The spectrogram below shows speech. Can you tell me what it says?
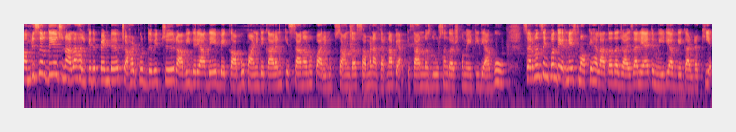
ਅੰਮ੍ਰਿਤਸਰ ਦੇ ਅਜਨਾਲਾ ਹਲਕੇ ਦੇ ਪਿੰਡ ਚਾਹੜਪੁਰ ਦੇ ਵਿੱਚ ਰਾਵੀ ਦਰਿਆ ਦੇ ਬੇਕਾਬੂ ਪਾਣੀ ਦੇ ਕਾਰਨ ਕਿਸਾਨਾਂ ਨੂੰ ਭਾਰੀ ਨੁਕਸਾਨ ਦਾ ਸਾਹਮਣਾ ਕਰਨਾ ਪਿਆ। ਕਿਸਾਨ ਮਜ਼ਦੂਰ ਸੰਘਰਸ਼ ਕਮੇਟੀ ਦੇ ਆਗੂ ਸਰਵਨ ਸਿੰਘ ਪੰਧੇਰ ਨੇ ਇਸ ਮੌਕੇ ਹਾਲਾਤਾਂ ਦਾ ਜਾਇਜ਼ਾ ਲਿਆ ਹੈ ਤੇ ਮੀਡੀਆ ਅੱਗੇ ਗੱਲ ਰੱਖੀ ਹੈ।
